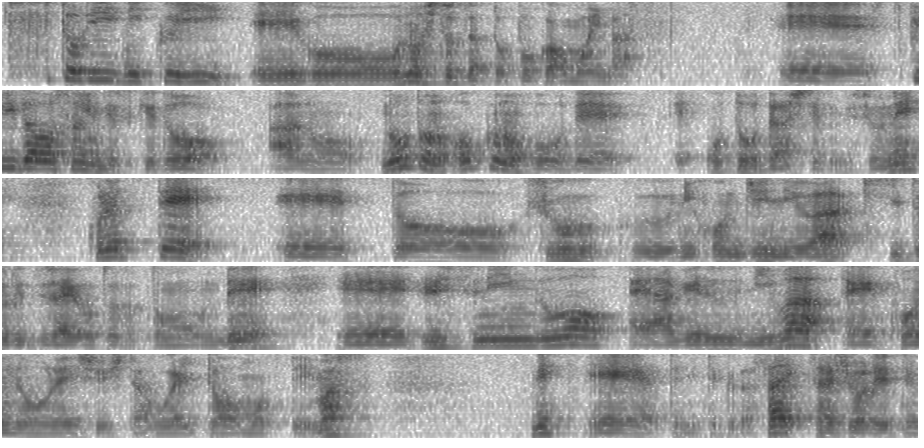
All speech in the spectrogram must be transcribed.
聞き取りにくい英語の一つだと僕は思います、えー、スピードは遅いんですけどあの喉の奥の方で音を出してるんですよね。これってえー、っとすごく日本人には聞き取りづらい音だと思うんで、えー、リスニングを上げるには、えー、こういうのを練習した方がいいと思っていますね、えー、やってみてください。最初は0.5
